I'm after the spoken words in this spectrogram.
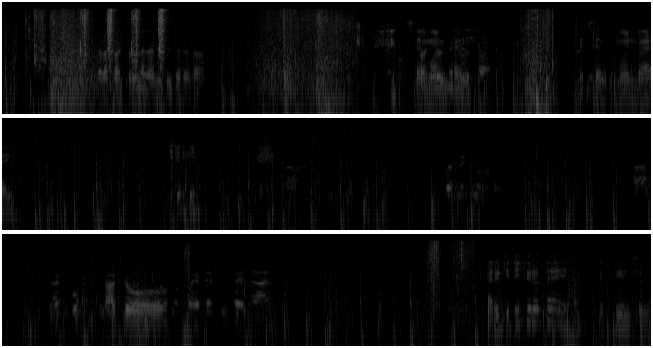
जरा कंट्रोल नाही झाली बिचारा का सलमान भाई सलमान भाई काटो अरे किती फिरत आहे चला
